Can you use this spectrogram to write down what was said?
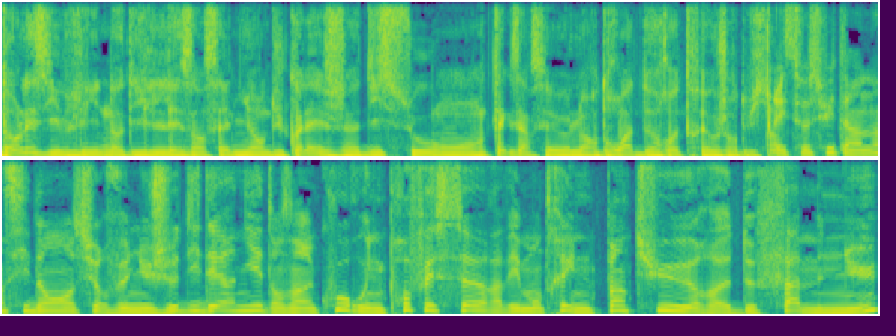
Dans les Yvelines, Odile, les enseignants du collège d'Issou ont exercé leur droit de retrait aujourd'hui. Et ce suite à un incident survenu jeudi dernier dans un cours où une professeure avait montré une peinture de femme nue.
